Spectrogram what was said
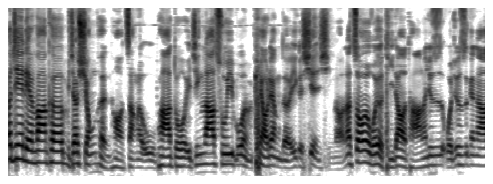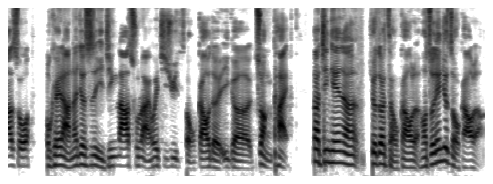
那今天联发科比较凶狠哈，涨了五趴多，已经拉出一波很漂亮的一个线型了。那周二我有提到它，那就是我就是跟大家说，OK 啦，那就是已经拉出来会继续走高的一个状态。那今天呢就在走高了，好，昨天就走高了，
